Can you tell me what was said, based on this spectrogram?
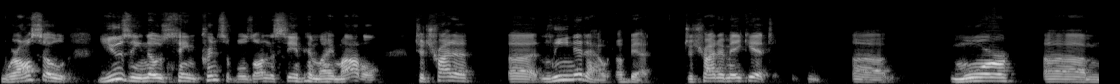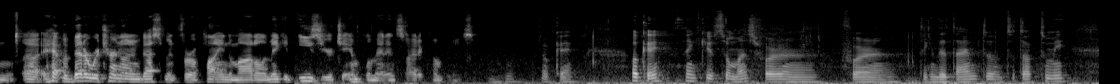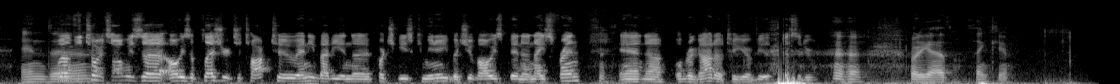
We're also using those same principles on the CMMI model to try to uh, lean it out a bit to try to make it uh, more um, uh, have a better return on investment for applying the model and make it easier to implement inside of companies. Mm-hmm. Okay, okay. Thank you so much for uh, for uh, taking the time to, to talk to me. And well, uh, Vitor, it's always a, always a pleasure to talk to anybody in the Portuguese community. But you've always been a nice friend, and uh, obrigado to your visitor. obrigado. Thank you.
